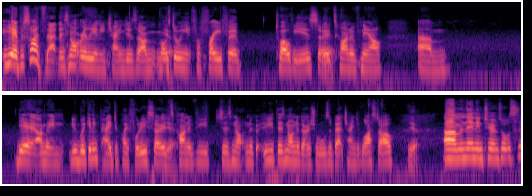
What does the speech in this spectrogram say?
yeah. Besides that, there's not really any changes. I'm, I was Yeah. doing it for free for 12 years, so Yeah. it's kind of now, um, yeah. I mean, you, we're getting paid to play footy, so it's Yeah. kind of you. There's not you, there's non-negotiables about change of lifestyle. Yeah. Um, and then in terms, what was the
